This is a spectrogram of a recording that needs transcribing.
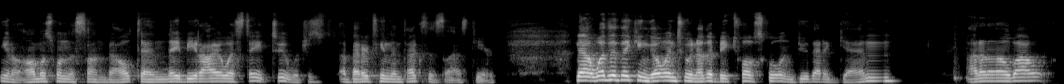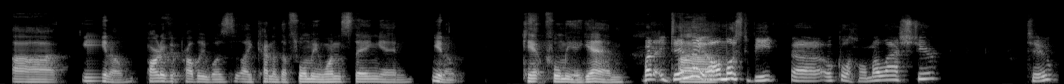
you know almost won the Sun Belt, and they beat Iowa State too, which is a better team than Texas last year. Now, whether they can go into another Big Twelve school and do that again, I don't know about uh, you know, part of it probably was like kind of the fool me once thing and, you know, can't fool me again. But didn't uh, they almost beat uh, Oklahoma last year too?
